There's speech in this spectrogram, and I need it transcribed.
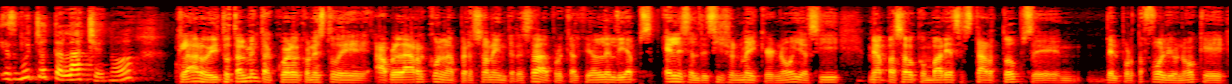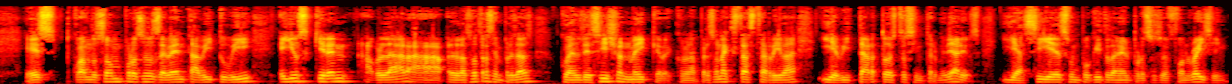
es mucho talache, ¿no? Claro, y totalmente de acuerdo con esto de hablar con la persona interesada, porque al final del día, pues, él es el decision maker, ¿no? Y así me ha pasado con varias startups del portafolio, ¿no? Que es cuando son procesos de venta B2B, ellos quieren hablar a, las otras empresas con el decision maker, con la persona que está hasta arriba y evitar todos estos intermediarios. Y así es un poquito también el proceso de fundraising.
